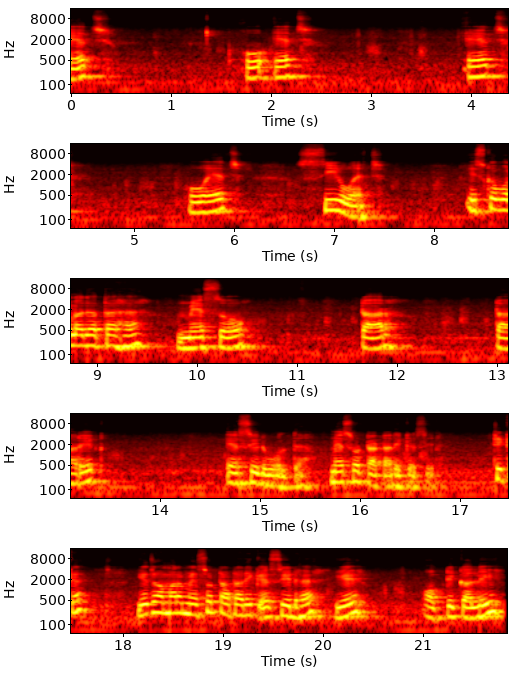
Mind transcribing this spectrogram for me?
H O H H O H C O H इसको बोला जाता है मेसो टार टारिक एसिड बोलते हैं। मेसो टाटारिक एसिड ठीक है? ये जो हमारा मेसो टाटारिक एसिड है, ये ऑप्टिकली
